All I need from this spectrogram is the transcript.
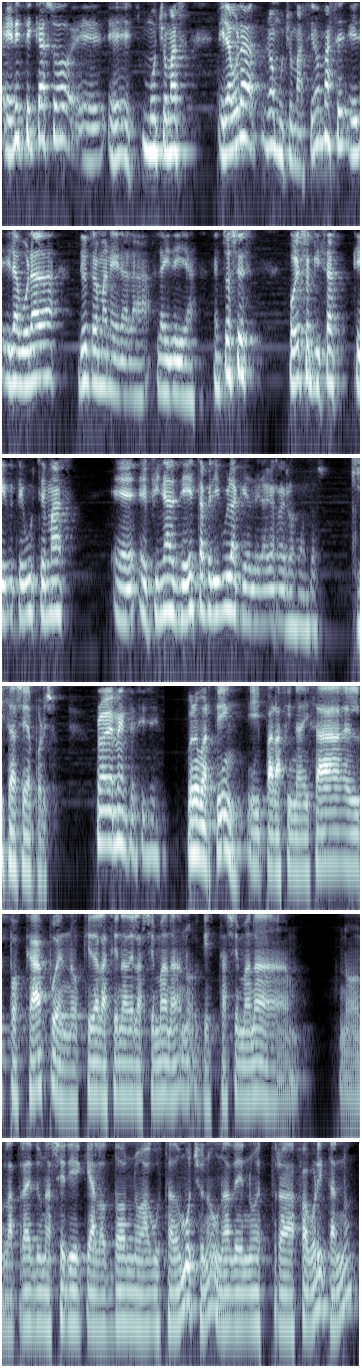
en este caso eh, es mucho más elaborada, no mucho más, sino más e, elaborada de otra manera la, la idea. Entonces, por eso quizás te, te guste más eh, el final de esta película que el de la Guerra de los Mundos. Quizás sea por eso. Probablemente, sí, sí. Bueno, Martín, y para finalizar el podcast, pues nos queda la cena de la semana, ¿no? Que esta semana nos la trae de una serie que a los dos nos ha gustado mucho, ¿no? Una de nuestras favoritas, ¿no?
